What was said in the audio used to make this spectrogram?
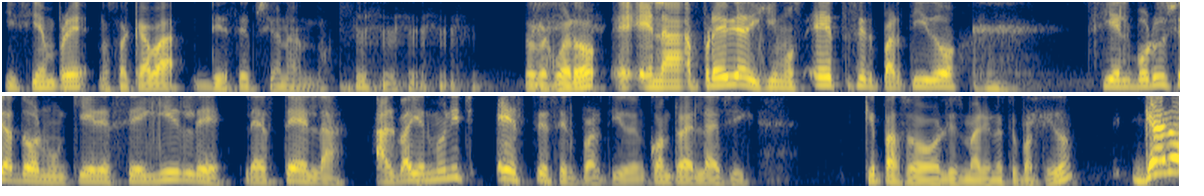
y siempre nos acaba decepcionando. ¿Estás de acuerdo? E, en la previa dijimos, este es el partido si el Borussia Dortmund quiere seguirle la estela al Bayern Múnich, este es el partido en contra del Leipzig. ¿Qué pasó, Luis Mario, en este partido? Ganó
